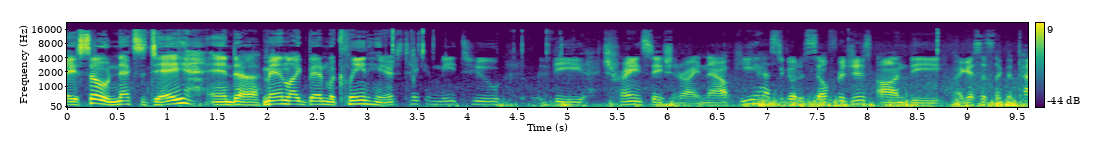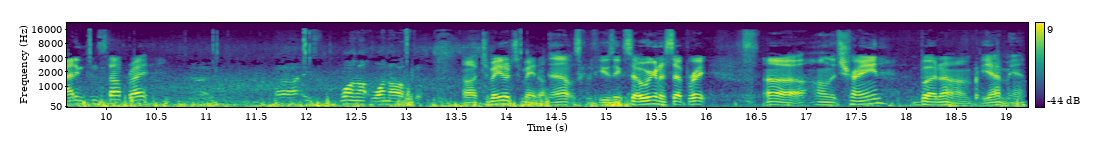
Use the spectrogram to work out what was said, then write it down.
Okay, so next day, and uh, man like Ben McLean here is taking me to the train station right now. He has to go to Selfridges on the, I guess that's like the Paddington stop, right? Uh, it's one, one after. Uh, tomato, tomato. That was confusing. So we're gonna separate uh, on the train, but um, yeah, man.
